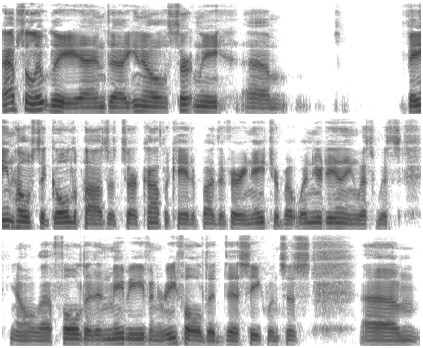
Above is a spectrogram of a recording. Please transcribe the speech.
Absolutely, and uh, you know certainly um, vein hosted gold deposits are complicated by their very nature but when you're dealing with with you know uh, folded and maybe even refolded uh, sequences um,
